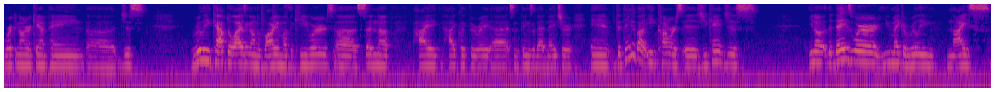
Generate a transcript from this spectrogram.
working on her campaign, uh, just really capitalizing on the volume of the keywords, uh, setting up high high click through rate ads and things of that nature. And the thing about e-commerce is you can't just you know the days where you make a really nice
